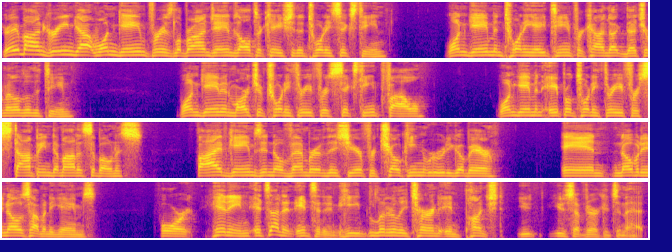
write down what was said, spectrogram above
Draymond Green got one game for his LeBron James altercation in 2016, one game in 2018 for conduct detrimental to the team, one game in March of 23 for his 16th foul. One game in April 23 for stomping Domantas Sabonis. Five games in November of this year for choking Rudy Gobert. And nobody knows how many games for hitting. It's not an incident. He literally turned and punched Jusuf Nurkic in the head.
